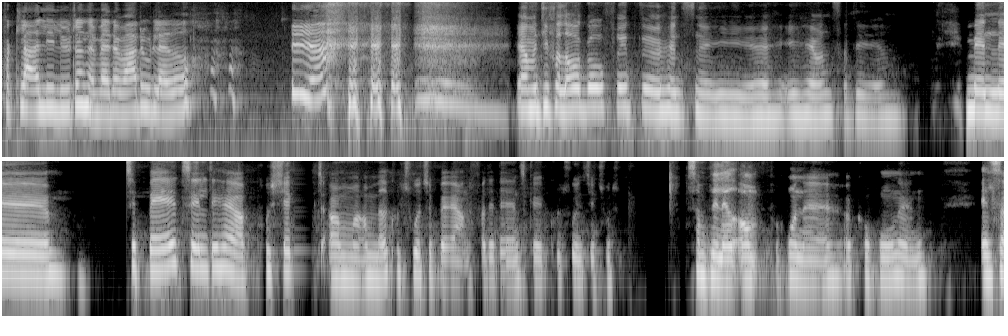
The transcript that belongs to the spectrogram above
forklarede lige lytterne, hvad det var, du lavede. ja. ja, men de får lov at gå frit, øh, hønsene i, øh, i haven. Så det, øh. Men øh, tilbage til det her projekt om, om madkultur til børn fra det Danske Kulturinstitut, som blev lavet om på grund af, af coronaen. Altså,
